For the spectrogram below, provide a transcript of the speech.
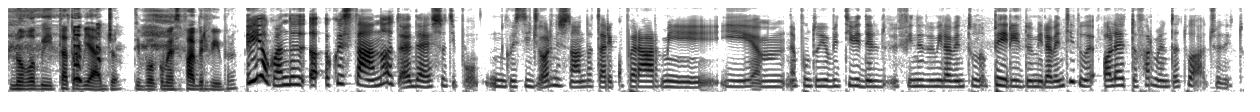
nuovo beat, altro viaggio, tipo come Fabri Fibra. Io quando eh, quest'anno, adesso tipo in questi giorni sono andata a recuperarmi i, ehm, appunto gli obiettivi del fine 2021 per il 2022, ho letto farmi un tatuaggio, ho detto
